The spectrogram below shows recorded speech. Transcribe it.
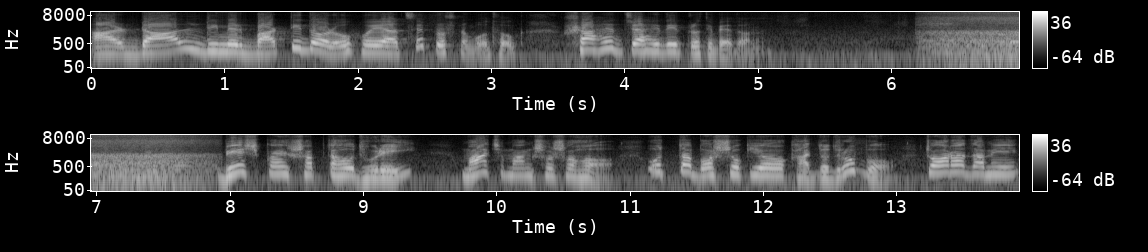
আর ডাল, ডিমের বাড়তি দরও হয়ে আছে প্রশ্নবোধক। শাহেদ জাহিদির প্রতিবেদন। বেশ কয়েক সপ্তাহ ধরেই মাছ, মাংস সহ অত্যাবশ্যকীয় খাদ্যদ্রব্য চড়া দামে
